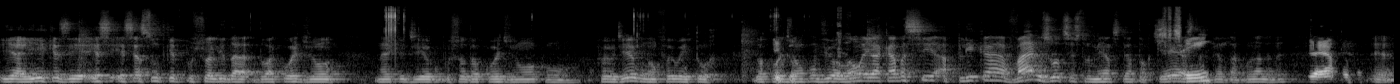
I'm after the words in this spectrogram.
e aí, quer dizer, esse, esse assunto que ele puxou ali da, do acordeon né, que o Diego puxou do acordeon com. Foi o Diego? Não, foi o Heitor. Do acordeon com violão, ele acaba se aplica a vários outros instrumentos dentro da orquestra, Sim. dentro da banda, né? É. é.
